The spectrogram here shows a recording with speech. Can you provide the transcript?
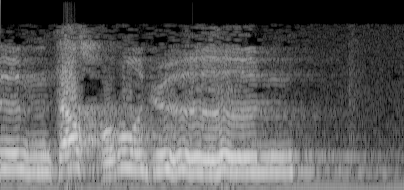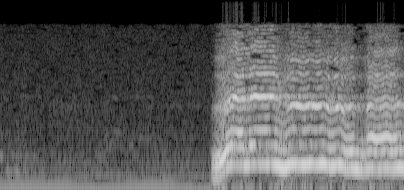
أنتم تخرجون. وله من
